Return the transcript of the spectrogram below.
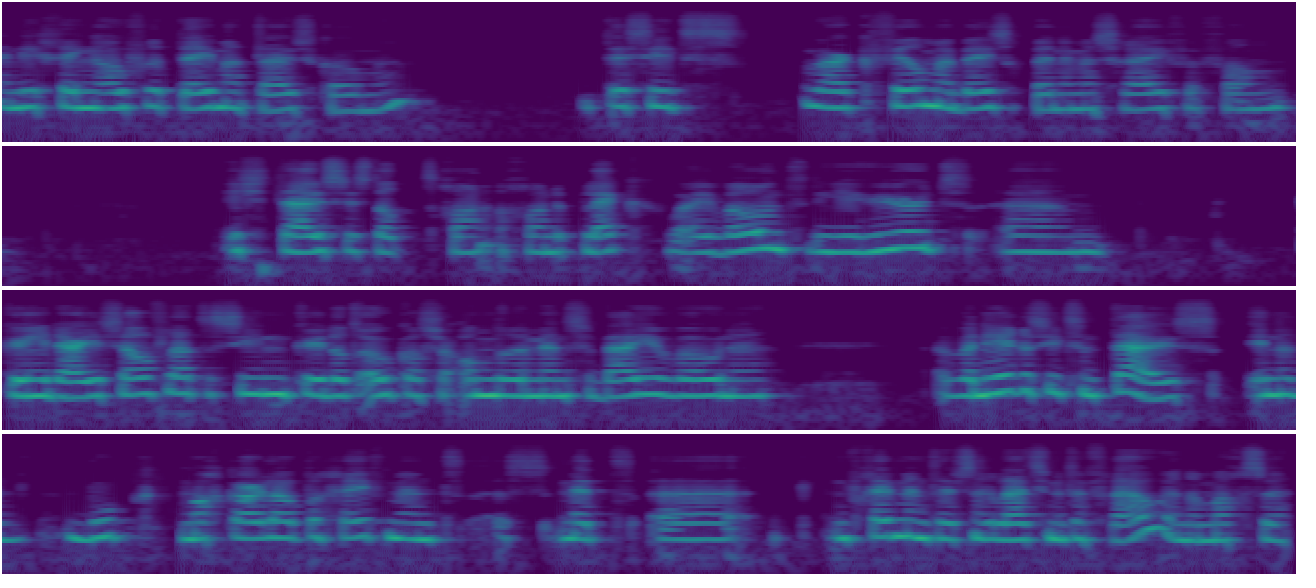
En die ging over het thema thuiskomen. Het is iets waar ik veel mee bezig ben in mijn schrijven. Van, is je thuis, is dat gewoon, gewoon de plek waar je woont, die je huurt? Um, kun je daar jezelf laten zien? Kun je dat ook als er andere mensen bij je wonen? Wanneer is iets een thuis? In het boek mag Carla op een gegeven moment met... Uh, op een gegeven moment heeft ze een relatie met een vrouw. En dan mag ze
